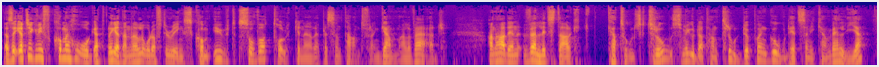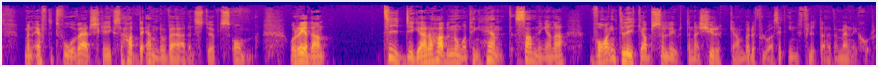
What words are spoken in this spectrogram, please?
Alltså, jag tycker vi får komma ihåg att redan när Lord of the Rings kom ut så var tolken en representant för en gammal värld. Han hade en väldigt stark katolsk tro som gjorde att han trodde på en godhet som vi kan välja. Men efter två världskrig så hade ändå världen stöpts om. Och redan tidigare hade någonting hänt. Sanningarna var inte lika absoluta när kyrkan började förlora sitt inflytande över människor.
